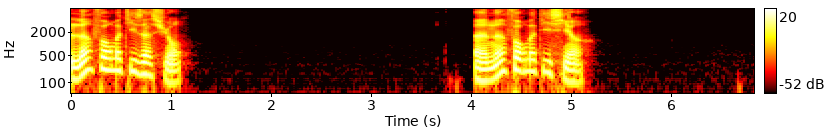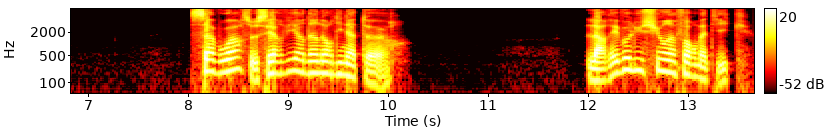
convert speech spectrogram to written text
L'informatisation. Un informaticien. Savoir se servir d'un ordinateur. La révolution informatique.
